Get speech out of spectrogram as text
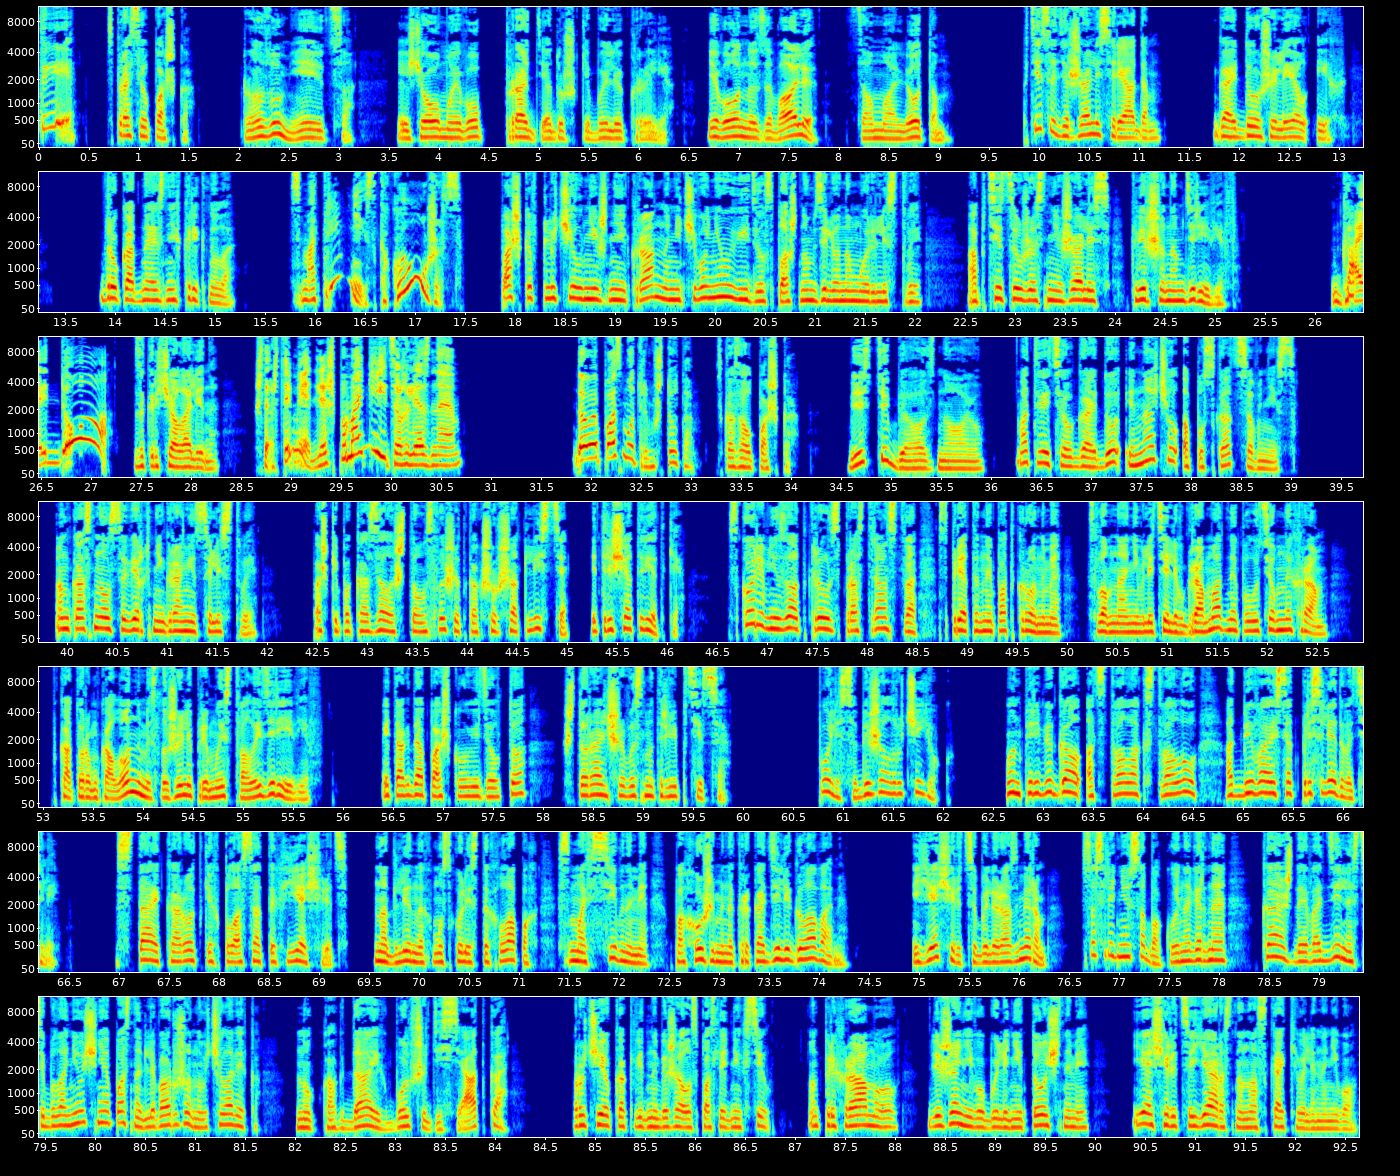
ты?» — спросил Пашка. «Разумеется. Еще у моего прадедушки были крылья. Его называли самолетом». Птицы держались рядом. Гайдо жалел их. Вдруг одна из них крикнула. «Смотри вниз, какой ужас!» Пашка включил нижний экран, но ничего не увидел в сплошном зеленом море листвы, а птицы уже снижались к вершинам деревьев. «Гайдо!» — закричала Алина. Что ж ты медлишь? Помоги, яйцо железное!» «Давай посмотрим, что там», — сказал Пашка. «Без тебя знаю», — ответил Гайдо и начал опускаться вниз. Он коснулся верхней границы листвы. Пашке показалось, что он слышит, как шуршат листья и трещат ветки. Вскоре внизу открылось пространство, спрятанное под кронами, словно они влетели в громадный полутемный храм, в котором колоннами служили прямые стволы деревьев. И тогда Пашка увидел то, что раньше высмотрели птицы. По лесу бежал ручеек. Он перебегал от ствола к стволу, отбиваясь от преследователей. Стай коротких полосатых ящериц на длинных мускулистых лапах с массивными, похожими на крокодили головами. Ящерицы были размером со среднюю собаку, и, наверное, каждая в отдельности была не очень опасна для вооруженного человека. Но когда их больше десятка... Ручеек, как видно, бежал из последних сил. Он прихрамывал, движения его были неточными, ящерицы яростно наскакивали на него.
